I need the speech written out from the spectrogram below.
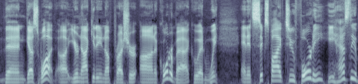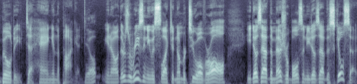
then guess what? Uh, you're not getting enough pressure on a quarterback who had wi- and it's 6'5", 240. He has the ability to hang in the pocket. Yep. You know, there's a reason he was selected number two overall. He does have the measurables and he does have the skill set.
